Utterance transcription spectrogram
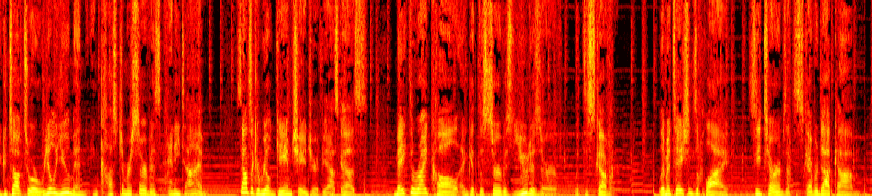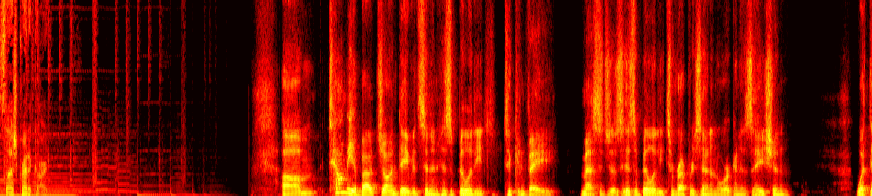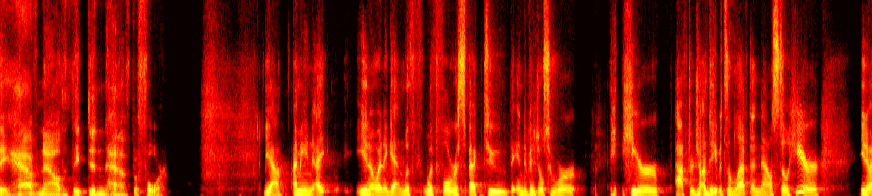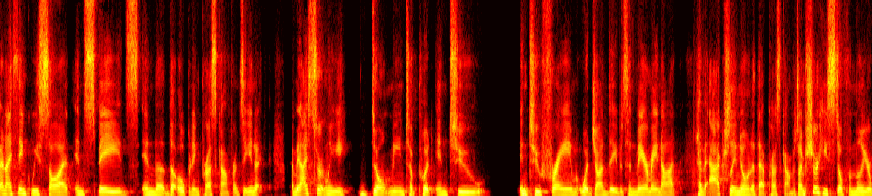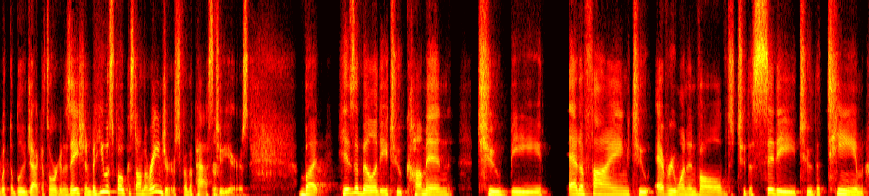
you can talk to a real human in customer service anytime. Sounds like a real game changer if you ask us. Make the right call and get the service you deserve with Discover. Limitations apply. See terms at discover.com slash credit card. Um, tell me about John Davidson and his ability to, to convey messages, his ability to represent an organization, what they have now that they didn't have before. Yeah, I mean, I you know, and again, with with full respect to the individuals who were here after John Davidson left and now still here, you know, and I think we saw it in spades in the the opening press conference. You know, I mean, I certainly don't mean to put into into frame what John Davidson may or may not have actually known at that press conference. I'm sure he's still familiar with the Blue Jackets organization, but he was focused on the Rangers for the past sure. 2 years. But his ability to come in to be edifying to everyone involved, to the city, to the team,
